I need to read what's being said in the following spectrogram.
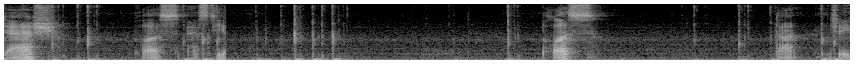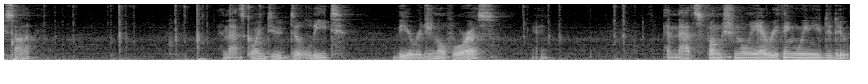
dash plus str plus dot json. And that's going to delete the original for us. And that's functionally everything we need to do.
